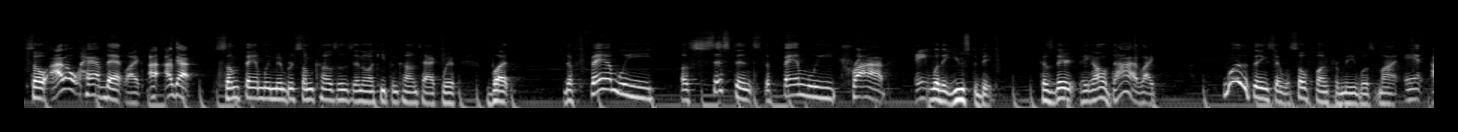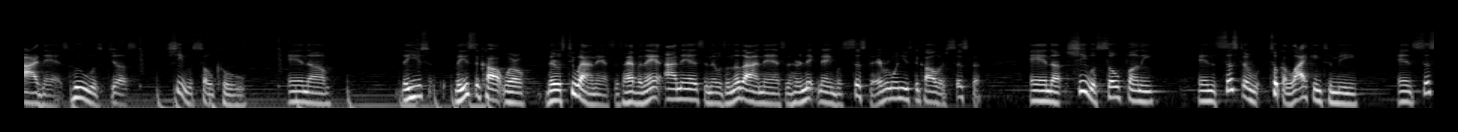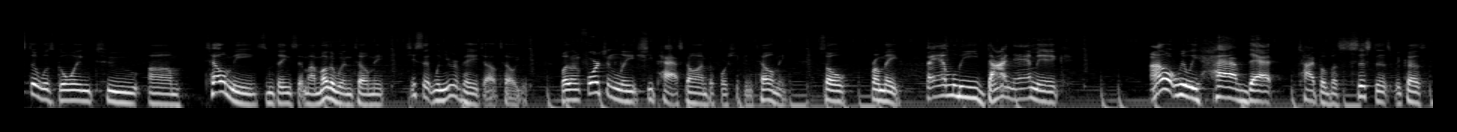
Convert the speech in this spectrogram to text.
So I don't have that, like, I, I got some family members, some cousins, you know, I keep in contact with, but the family assistance, the family tribe ain't what it used to be. Cause they they all died. Like one of the things that was so fun for me was my aunt Inez, who was just she was so cool, and um, they used they used to call well there was two Inezes. I have an aunt Inez and there was another Inez, and her nickname was Sister. Everyone used to call her Sister, and uh, she was so funny. And Sister took a liking to me, and Sister was going to um, tell me some things that my mother wouldn't tell me. She said, "When you're of age, I'll tell you." But unfortunately, she passed on before she can tell me. So from a family dynamic, I don't really have that type of assistance because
